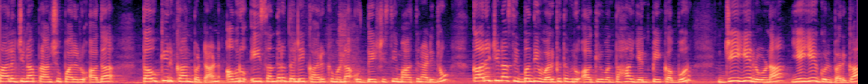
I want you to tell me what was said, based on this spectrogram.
ಕಾಲೇಜಿನ ಪ್ರಾಂಶುಪಾಲರು ಆದ ತೌಕೀರ್ ಖಾನ್ ಪಠಾಣ್ ಅವರು ಈ ಸಂದರ್ಭದಲ್ಲಿ ಕಾರ್ಯಕ್ರಮವನ್ನು ಉದ್ದೇಶಿಸಿ ಮಾತನಾಡಿದರು. ಕಾಲೇಜಿನ ಸಿಬ್ಬಂದಿ ವರ್ಗದವರು ಆಗಿರುವಂತಹ NP Kabbur GA Rona AA Gulbarga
